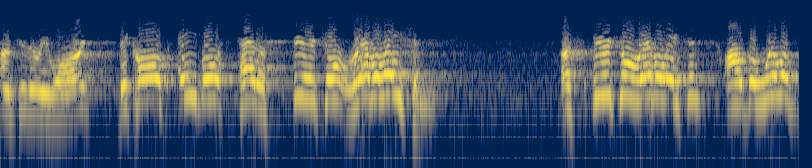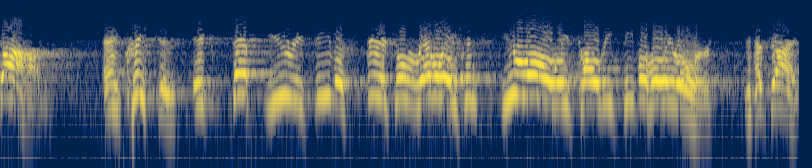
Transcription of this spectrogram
unto the reward, because Abel had a spiritual revelation. A spiritual revelation of the will of God. And Christians, except you receive a spiritual revelation, you'll always call these people holy rollers. That's right.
